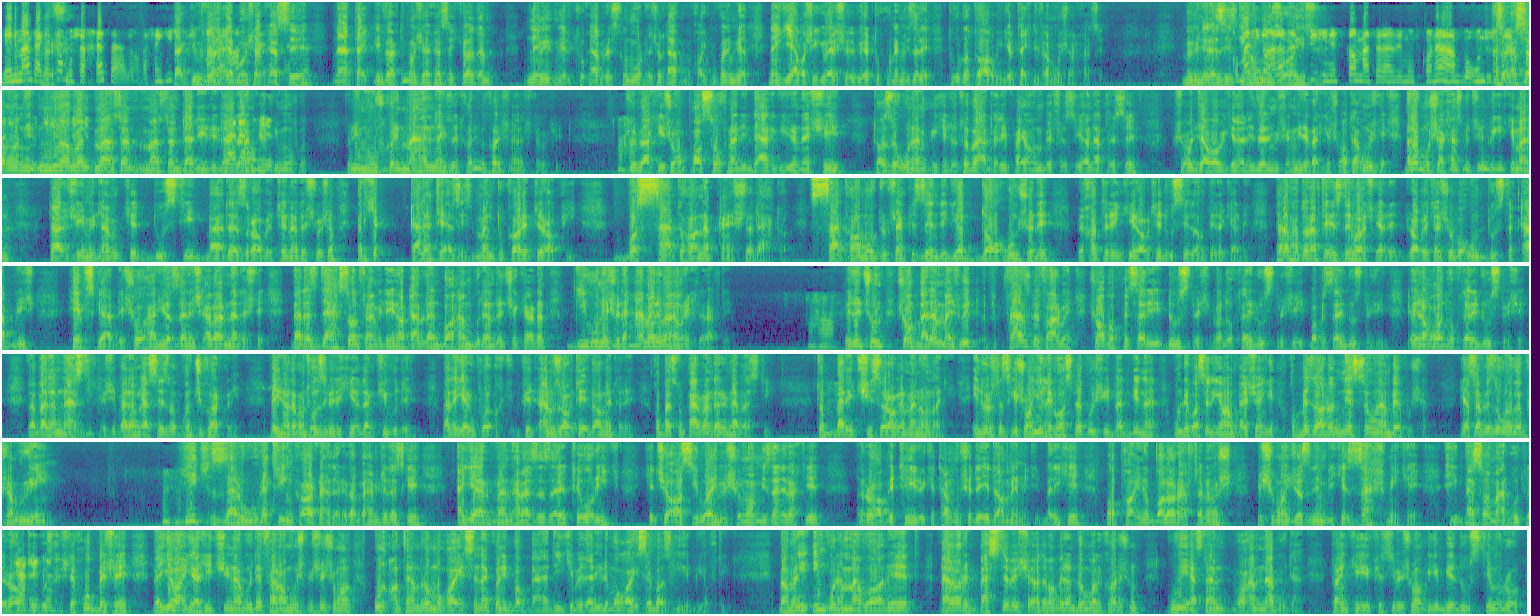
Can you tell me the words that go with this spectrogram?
یعنی من تکلیفم مشخصه الان. اصلا هیچ تکلیف اگر مشخصه؟ نه تکلیف وقتی مشخصه که آدم نمیره تو قبرستون مردهشو خاک می‌کنه میاد. نه اینکه یواشکی برش بیاره تو خونه می‌ذاره تو رو اتاق میگه تکلیفم مشخصه. ببینید عزیز خب اینا موضوعی است. اینستا مثلا ریموو کنم با اون دوست اصلا نه من مثلا مثلا دلیلی ندارم که ریموو کنم ریموو کنید محل نگذارید کاری به کارش نداشته باشید. چون وقتی شما پاسخ ندید درگیر نشید تازه اونم یکی دو تا به دلیل پیام بفرسته یا نفرسته شما جوابی که ندید میشه میره. برای شما تمومش کنید بعد مشخص می‌تونید بگید که من ترجیح میدم که دوستی بعد از رابطه نداشته باشم برای که غلط عزیز من تو کار تراپی با صدها نه پنج تا ده تا صدها موضوع شدم که زندگی ها داغون شده به خاطر اینکه این رابطه دوستی ادامه پیدا کرده. طرف حتی رفته ازدواج کرده رابطه شو با اون دوست قبلیش حفظ کرده شوهر یا زنش خبر نداشته. بعد از ده سال فهمیده اینا قبلا با هم بودن و چه کردن. دیوونه شده همه رو به هم ریخته رفته. می‌دونید چون شما بعدا مجبورید فرض بفرمایید شما با پسری دوست بشید با دختری دوست بشید با پسری دوست بشید یا این آقا دختری دوست بشه و بعدم نزدیک بشید بعدم قصد ازدواج چی چیکار کنید به این آدم توضیح بده که این آدم کی بوده؟ بعد اگر او هنوز رابطه ادامه داره. خب پس تو پرونده رو نبستی. تو برای چی سراغ من اومدی؟ این درست که شما یه لباس بپوشید بعد نه اون لباس دیگه هم قشنگه. خب بذار حالا نصف اونم بپوشم. یا اصلا بذار اونو بپوشم روی این. هیچ ضرورت این کار نداره. و به همین است که اگر من هم از نظر تئوریک که چه آسیبایی به شما می‌زنه وقتی رابطه ای رو که تموم شده ادامه می‌دید برای که با پایین و بالا رفتناش به شما اجازه نمیده که زخمی که ای بسا مربوط به رابطه گذشته خوب بشه و یا اگر هیچی نبوده فراموش بشه شما اون آدم رو مقایسه نکنید با بعدی که به دلیل مقایسه بازگیر بیافتید. بنابراین این گونه موارد قرار بسته بشه آدما برن دنبال کارشون. گویی اصلا با هم نبودن. تا اینکه یه کسی به شما بگه بیا دوستیمون رو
